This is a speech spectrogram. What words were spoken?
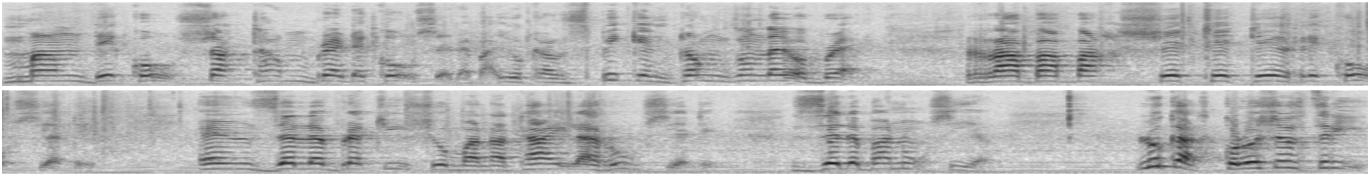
Mandeko shatam sedeba. You can speak in tongues under your breath. Look at Colossians 3,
